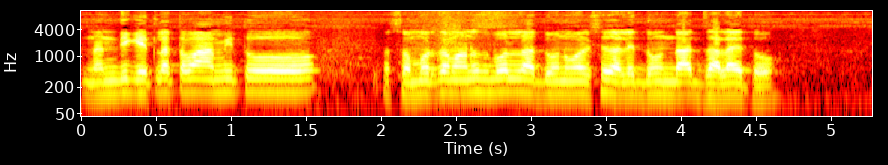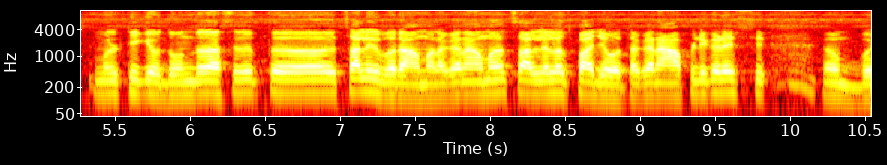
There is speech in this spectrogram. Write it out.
नंदी घेतला तेव्हा आम्ही तो समोरचा माणूस बोलला दोन वर्ष झाले दोन दात झालाय तो. मग ठीक आहे दोन दात असेल तर चालेल बरं आम्हाला कारण आम्हाला चाललेलंच पाहिजे होतं कारण आपलीकडे शे- ब-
